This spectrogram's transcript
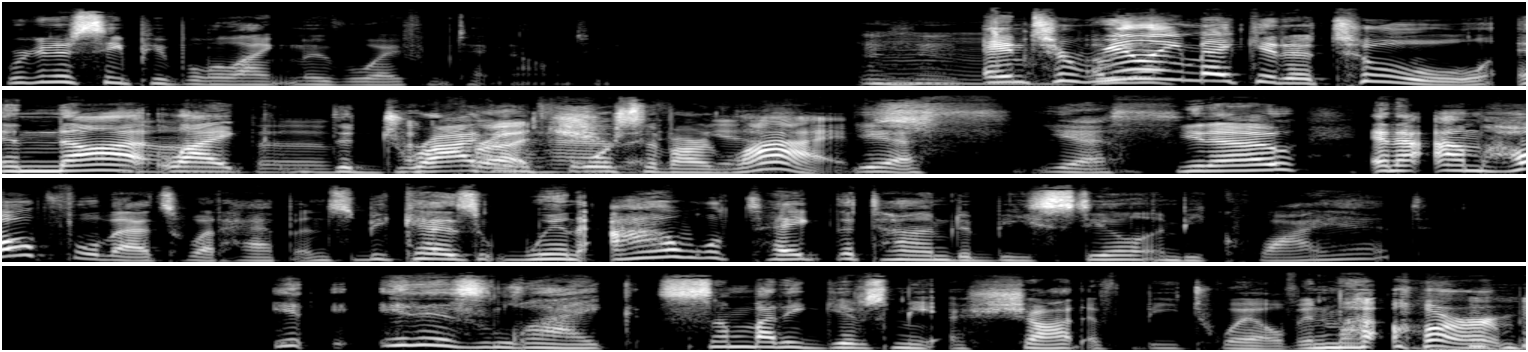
we're going to see people like move away from technology Mm-hmm. and to really make it a tool and not Not like the- the, driving crutch. force of our Yeah. lives. Yes. Yes. You know, and I, I'm hopeful that's what happens because when I will take the time to be still and be quiet, it it is like somebody gives me a shot of B12 in my arm.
